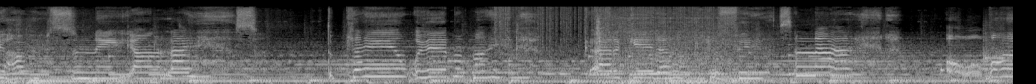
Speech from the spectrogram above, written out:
hearts and neon lights. They're playing with my mind. Gotta get out of here tonight. Oh, I want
